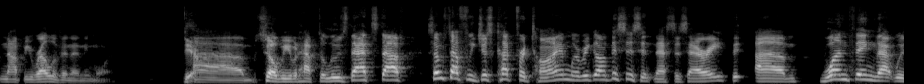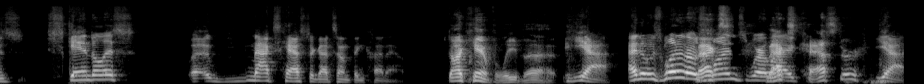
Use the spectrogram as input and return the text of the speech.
not be relevant anymore yeah um, so we would have to lose that stuff some stuff we just cut for time where we go this isn't necessary um, one thing that was scandalous uh, max caster got something cut out I can't believe that. yeah and it was one of those Max- ones where Max like Caster? yeah,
